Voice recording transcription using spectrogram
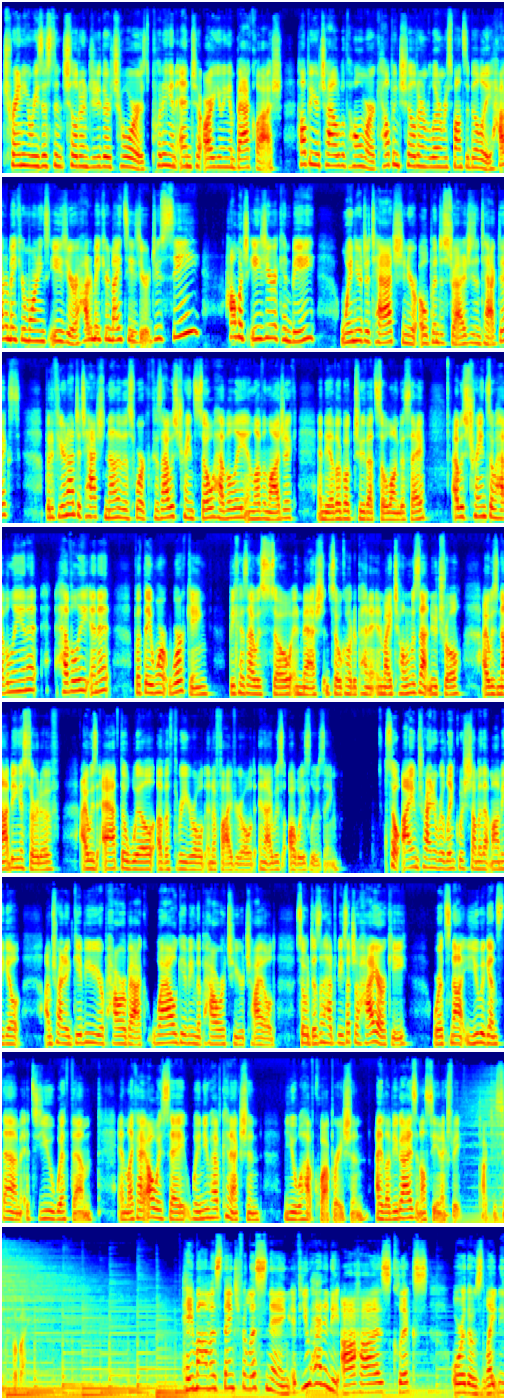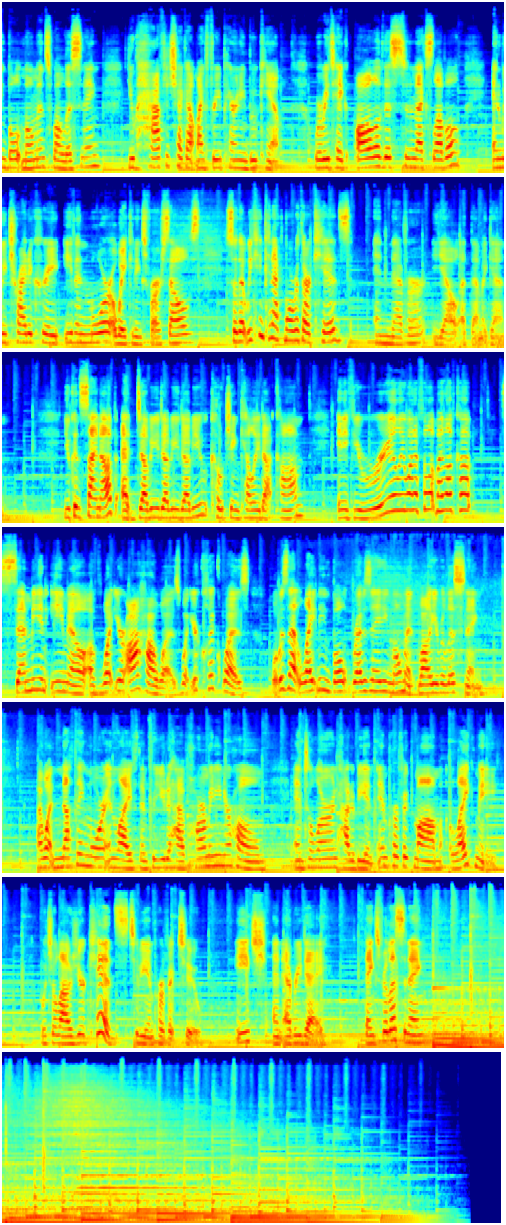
training resistant children to do their chores, putting an end to arguing and backlash, helping your child with homework, helping children learn responsibility, how to make your mornings easier, how to make your nights easier. Do you see how much easier it can be when you're detached and you're open to strategies and tactics? But if you're not detached, none of this works because I was trained so heavily in Love and Logic and the other book too, that's so long to say. I was trained so heavily in it, heavily in it, but they weren't working because I was so enmeshed and so codependent and my tone was not neutral. I was not being assertive. I was at the will of a three year old and a five year old, and I was always losing. So I am trying to relinquish some of that mommy guilt. I'm trying to give you your power back while giving the power to your child. So it doesn't have to be such a hierarchy where it's not you against them, it's you with them. And like I always say, when you have connection, you will have cooperation. I love you guys, and I'll see you next week. Talk to you soon. Bye bye. Hey, mamas, thanks for listening. If you had any ahas, clicks, or those lightning bolt moments while listening, you have to check out my free parenting bootcamp, where we take all of this to the next level and we try to create even more awakenings for ourselves so that we can connect more with our kids and never yell at them again. You can sign up at www.coachingkelly.com. And if you really want to fill up my love cup, Send me an email of what your aha was, what your click was. What was that lightning bolt resonating moment while you were listening? I want nothing more in life than for you to have harmony in your home and to learn how to be an imperfect mom like me, which allows your kids to be imperfect too, each and every day. Thanks for listening.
